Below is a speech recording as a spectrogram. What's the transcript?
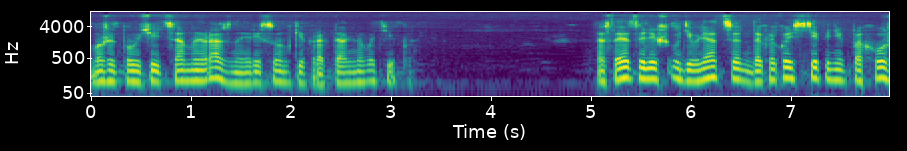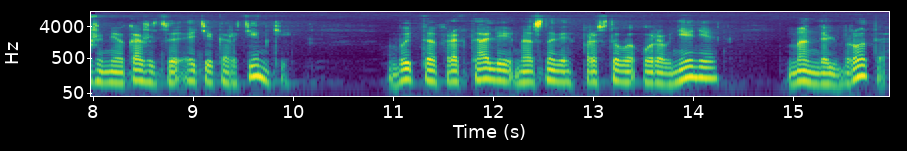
может получить самые разные рисунки фрактального типа. Остается лишь удивляться, до какой степени похожими окажутся эти картинки, будь то фрактали на основе простого уравнения Мандельброта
